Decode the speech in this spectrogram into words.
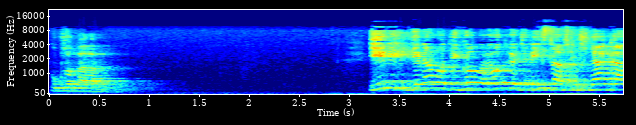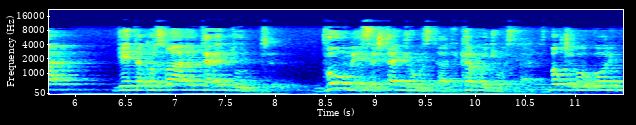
U globalu. Ili gdje navodi govore određene islamske učnjaka gdje je takozvani teredut. Dvoume se šta je njihovo stanje, kako je njihovo stanje. Zbog čega ovo govorim?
